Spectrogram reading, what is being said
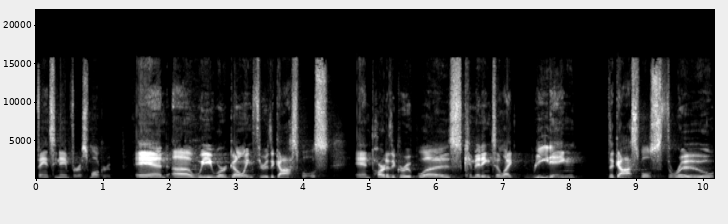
fancy name for a small group and uh, we were going through the Gospels. And part of the group was committing to like reading the Gospels through.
